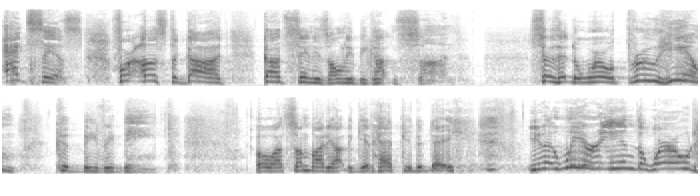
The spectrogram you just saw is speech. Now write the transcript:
access for us to God, God sent his only begotten Son so that the world through him could be redeemed. Oh, somebody ought to get happy today. You know, we are in the world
